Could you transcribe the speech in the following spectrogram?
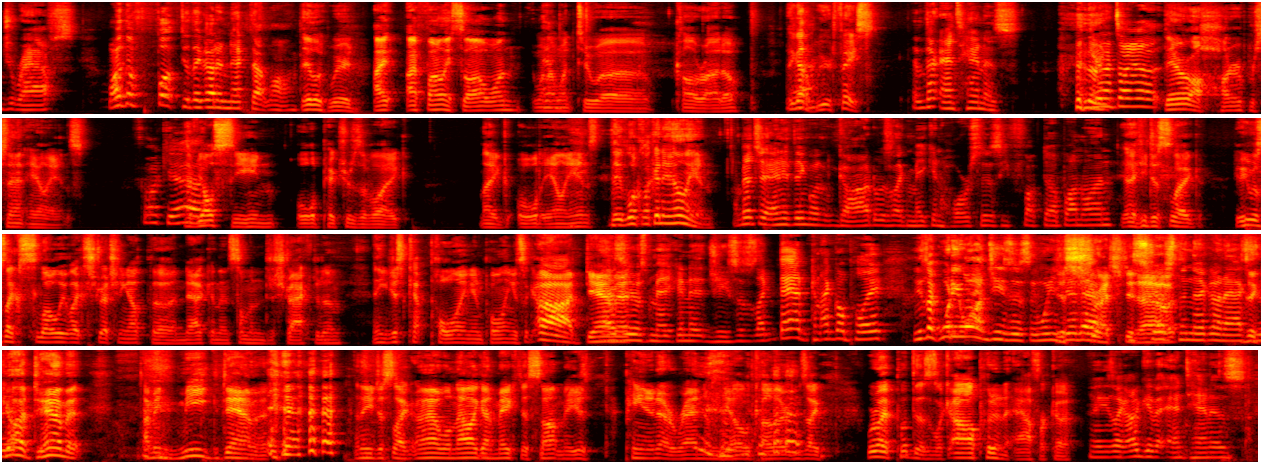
Giraffes. Why the fuck do they got a neck that long? They look weird. I I finally saw one when I went to uh Colorado. They got a weird face. And they're antennas. You know what they're I'm they're a hundred percent aliens. Fuck yeah. Have y'all seen old pictures of like like old aliens? They look like an alien. I bet you anything when God was like making horses, he fucked up on one. Yeah, he just like he was like slowly like stretching out the neck, and then someone distracted him, and he just kept pulling and pulling. It's like ah, damn As he was making it, Jesus was like, Dad, can I go play? And he's like, What do you want, Jesus? And when he Just did that, stretched he it stretched out. the neck on accident. He's like. God damn it! I mean, me, damn it! And then he just like, ah, well, now I gotta make this something. He just painted it a random yellow color. And he's like, where do I put this? Like, oh, I'll put it in Africa. and he's like, I'll give it antennas.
